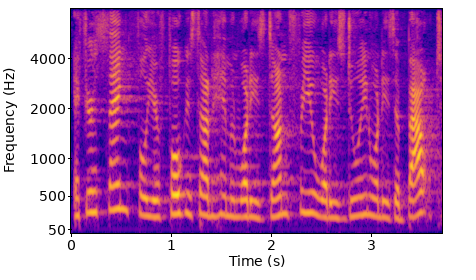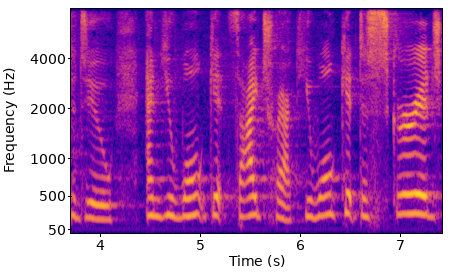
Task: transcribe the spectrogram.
If you're thankful, you're focused on Him and what He's done for you, what He's doing, what He's about to do, and you won't get sidetracked. You won't get discouraged.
